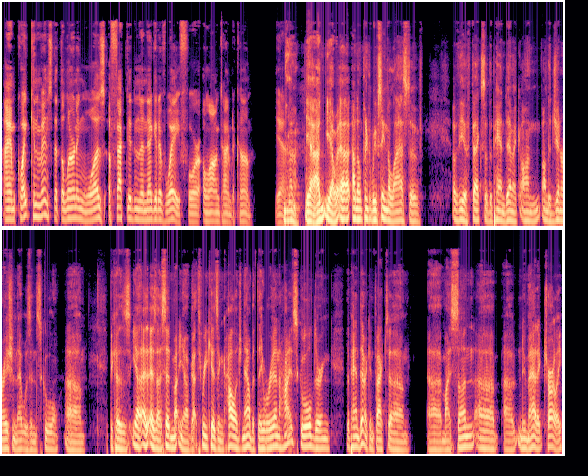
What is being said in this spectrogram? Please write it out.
I am quite convinced that the learning was affected in a negative way for a long time to come. Yeah. Yeah. Yeah. I don't think that we've seen the last of of the effects of the pandemic on on the generation that was in school. Um, because yeah, as I said, my, you know, I've got three kids in college now, but they were in high school during the pandemic. In fact, um, uh, my son, uh, uh, pneumatic Charlie,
